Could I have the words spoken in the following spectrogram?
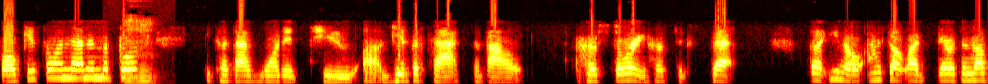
focus on that in the book mm-hmm. because I wanted to uh, give the facts about her story, her success. But, you know, I felt like there was enough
